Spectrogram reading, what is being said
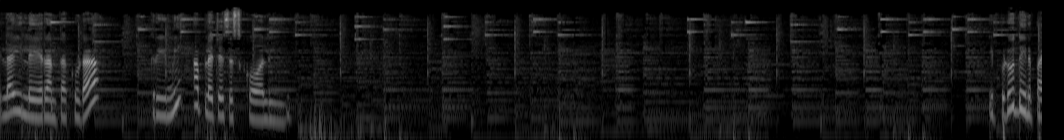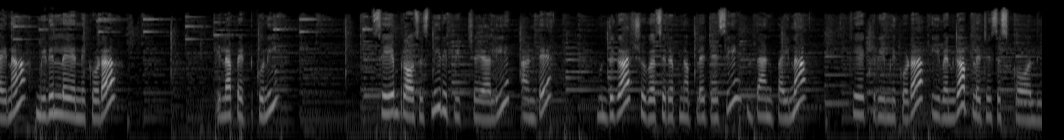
ఇలా ఈ లేయర్ అంతా కూడా క్రీమ్ని అప్లై చేసేసుకోవాలి. ఇప్పుడు దీనిపైన మిడిల్ లేయర్ని కూడా ఇలా పెట్టుకుని సేమ్ ప్రాసెస్ని రిపీట్ చేయాలి. అంటే ముందుగా షుగర్ సిరప్ని అప్లై చేసి దానిపైన కేక్ క్రీమ్ని కూడా ఈవెన్గా అప్లై చేసేసుకోవాలి.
